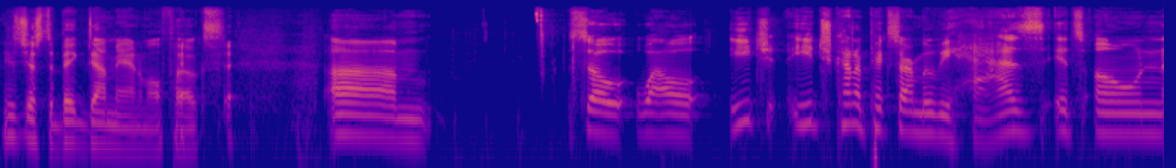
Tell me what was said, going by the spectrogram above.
He's just a big dumb animal, folks. um, so while each each kind of Pixar movie has its own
